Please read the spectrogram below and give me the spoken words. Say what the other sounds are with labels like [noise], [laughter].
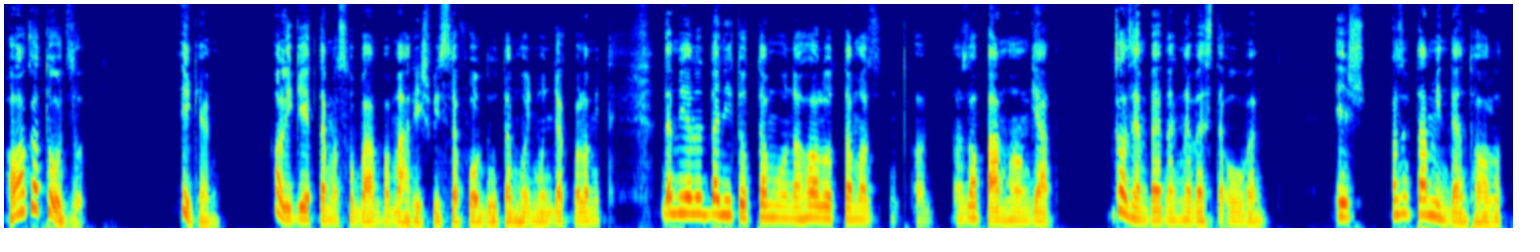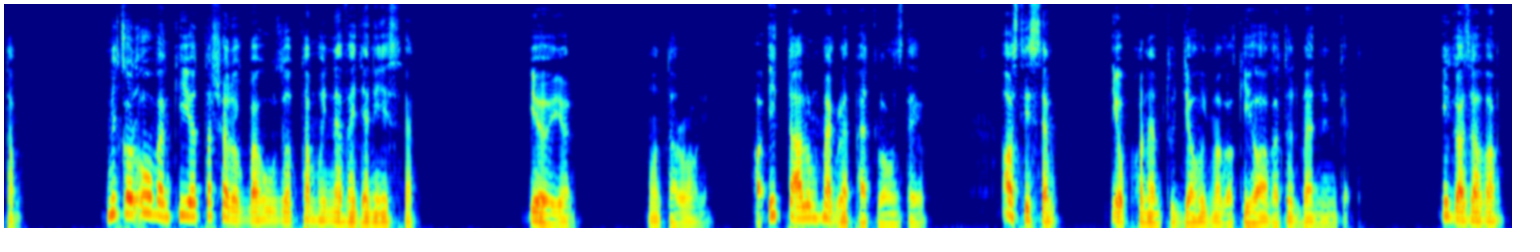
Hallgatódzott? Igen. Alig értem a szobámba, már is visszafordultam, hogy mondjak valamit, de mielőtt benyitottam volna, hallottam az, az, az apám hangját. Gazembernek nevezte Owen, és azután mindent hallottam. Mikor Owen kijött, a sarokba húzottam, hogy ne vegyen észre. Jöjjön, mondta Ronnie. Ha itt állunk, meglephet Lonsdale. Azt hiszem, jobb, ha nem tudja, hogy maga kihallgatott bennünket. Igaza van.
